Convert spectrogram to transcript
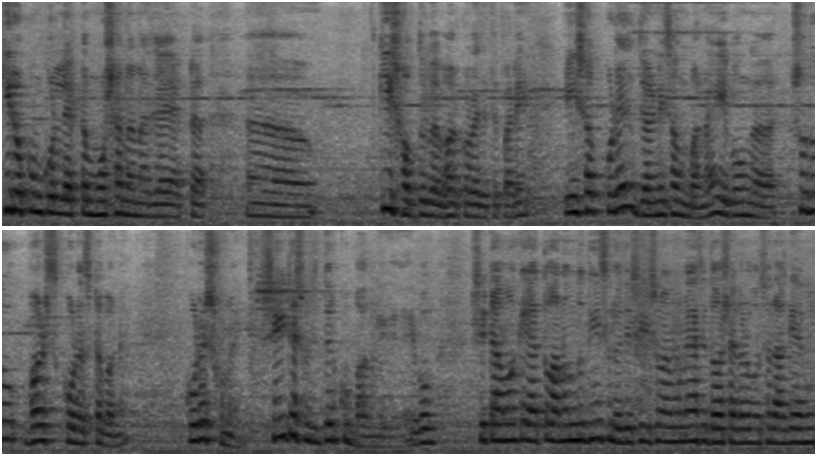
কীরকম করলে একটা মোশন আনা যায়, একটা কি শব্দ ব্যবহার করা যেতে পারে, এই সব করে জার্নি সং বানাই এবং শুধু ভার্স কোরাসটা বানাই, করে শোনাই। সেইটা সুজিতদের খুব ভালো লেগে যায় এবং সেটা আমাকে এত আনন্দ দিয়েছিল যে সেই সময় মনে আছে দশ এগারো বছর আগে আমি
